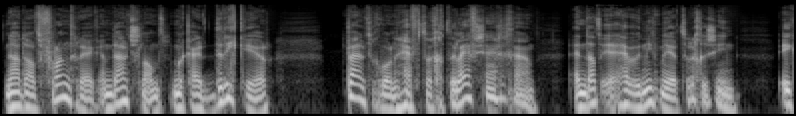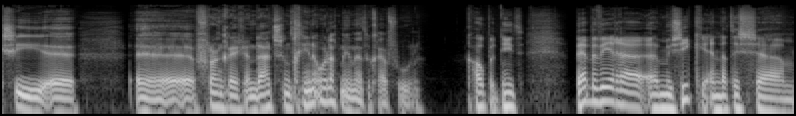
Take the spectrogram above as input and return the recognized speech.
nadat Frankrijk en Duitsland elkaar drie keer buitengewoon heftig te lijf zijn gegaan. En dat hebben we niet meer teruggezien. Ik zie eh, eh, Frankrijk en Duitsland geen oorlog meer met elkaar voeren. Ik hoop het niet. We hebben weer eh, eh, muziek en dat is ehm,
